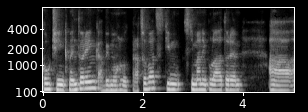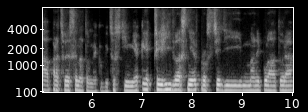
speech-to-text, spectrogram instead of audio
coaching, mentoring, aby mohl pracovat s tím, s tím manipulátorem a, a pracuje se na tom, jakoby, co s tím, jak, jak přežít vlastně v prostředí manipulátora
